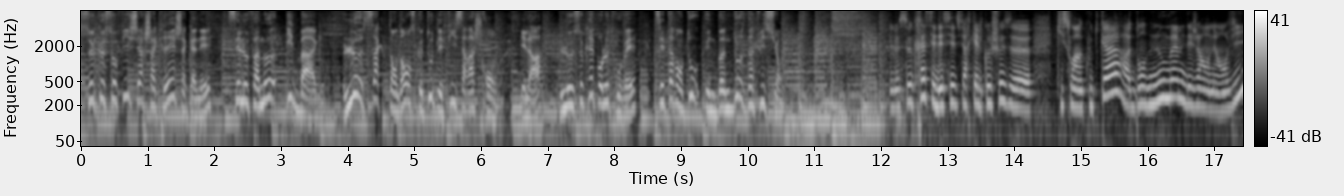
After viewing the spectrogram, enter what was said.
Ce que Sophie cherche à créer chaque année, c'est le fameux hit bag, le sac tendance que toutes les filles s'arracheront. Et là, le secret pour le trouver, c'est avant tout une bonne dose d'intuition. Le secret, c'est d'essayer de faire quelque chose euh, qui soit un coup de cœur, dont nous-mêmes déjà on ait envie.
